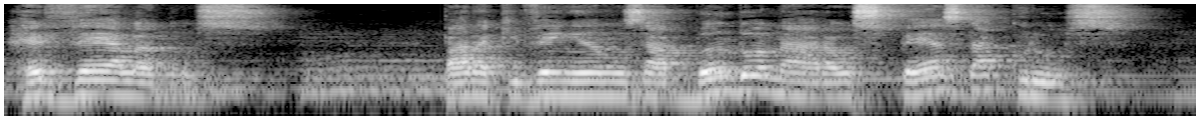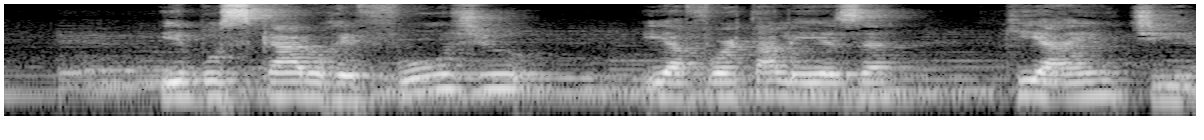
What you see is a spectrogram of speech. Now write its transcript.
Revela-nos para que venhamos abandonar aos pés da cruz e buscar o refúgio e a fortaleza que há em ti.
